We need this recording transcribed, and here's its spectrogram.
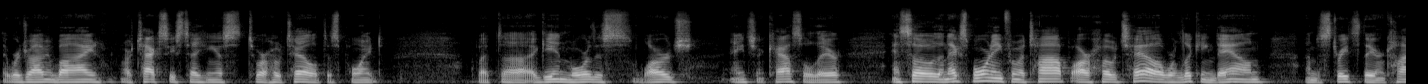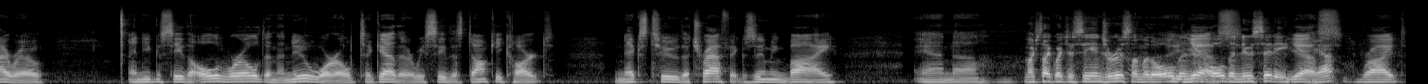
that we're driving by. Our taxi's taking us to our hotel at this point. But uh, again, more of this large ancient castle there. And so the next morning from atop our hotel, we're looking down on the streets there in Cairo. And you can see the old world and the new world together. We see this donkey cart next to the traffic zooming by. And uh, Much like what you see in Jerusalem with the old and, Yes. old and new city. Yes, right.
